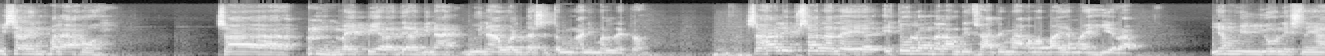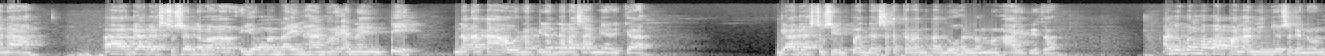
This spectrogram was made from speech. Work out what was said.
isa rin pala ako sa may pira dyan na gina, winawaldas itong mga animal na ito. Sa halip sana na eh, itulong na lang dito sa ating mga kababayang mahihirap, yung milyones na yan na ah, gagastusan ng mga, yung 990 na katao na pinadala sa Amerika, gagastusin pa sa katarantaduhan ng mga hayop ito. Ano bang mapapala ninyo sa ganun?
